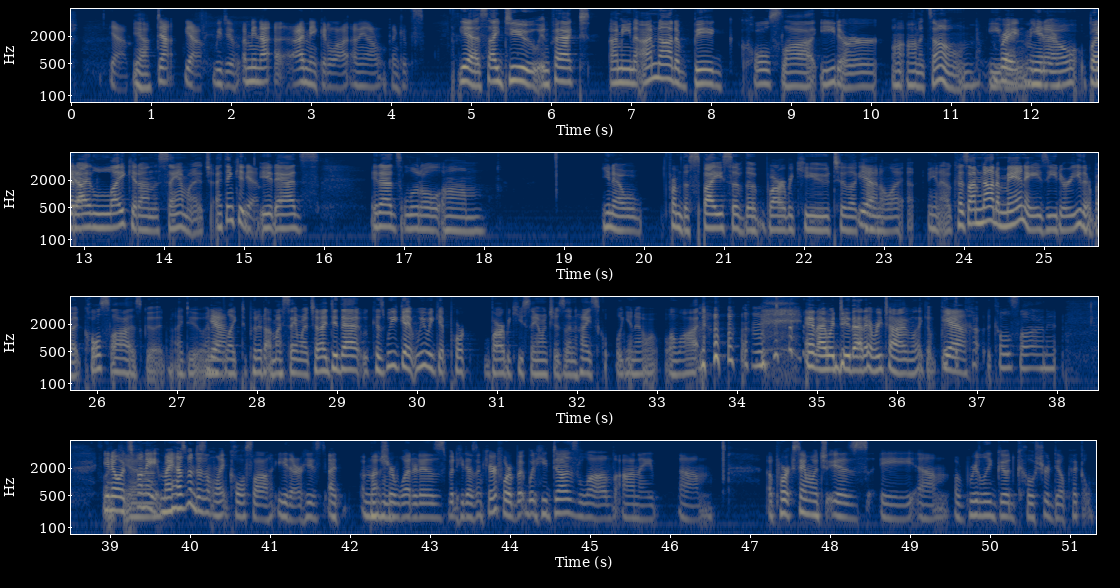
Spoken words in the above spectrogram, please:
yeah, Yeah. da- yeah, we do. I mean, I, I make it a lot. I mean, I don't think it's. Yes, I do. In fact, I mean, I'm not a big coleslaw eater on, its own, even, Right, you either. know. But Yeah. I like it on the sandwich. I think it Yeah. it adds it adds a little, um, you know, from the spice of the barbecue to the Yeah. kind of like you know, because I'm not a mayonnaise eater either, but coleslaw is good. I do, and Yeah. I like to put it on my sandwich. And I did that because we get we would get pork barbecue sandwiches in high school, you know, a lot, and I would do that every time, like a bit Yeah. of co- coleslaw on it. You know, it's yeah. funny. My husband doesn't like coleslaw either. He's I, I'm not Mhm. sure what it is, but he doesn't care for it. But what he does love on a um, a pork sandwich is a um, a really good kosher dill pickle.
